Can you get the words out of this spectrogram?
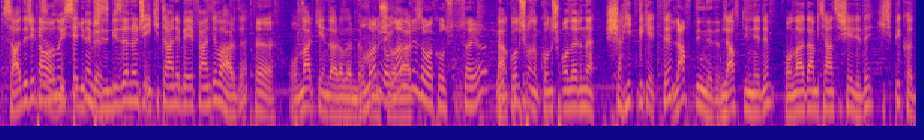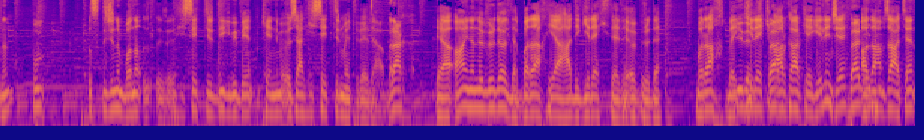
Sadece biz Tamam, bunu hissetmemişiz. gitti. Bizden önce iki tane beyefendi vardı. He. Onlar kendi aralarında Onlar, konuşuyorlar. onlar ne zaman konuştun sen ya? Ben Yok, konuşmadım. Konuşmalarına şahitlik ettim. Laf dinledin. Laf dinledim. Onlardan bir tanesi şey dedi. Hiçbir kadın bu ısıtıcının bana ı- hissettirdiği gibi ben kendimi özel hissettirmedi dedi. Ya, Bırak. aynen öbürü de öyle de. Bırak ya hadi girek dedi öbürü de. Bırak ve İyi girek Ben- arka arkaya gelince ben adam öbür- zaten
